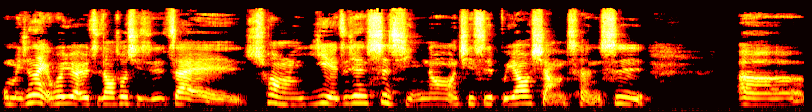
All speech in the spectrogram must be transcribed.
我们现在也会越来越知道说，其实，在创业这件事情呢，其实不要想成是呃，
